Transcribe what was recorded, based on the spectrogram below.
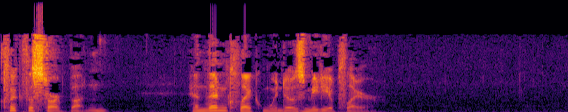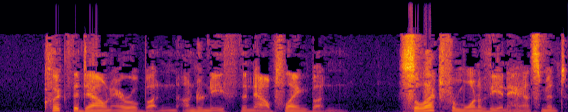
Click the Start button, and then click Windows Media Player. Click the down arrow button underneath the Now Playing button. Select from one of the Enhancement,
